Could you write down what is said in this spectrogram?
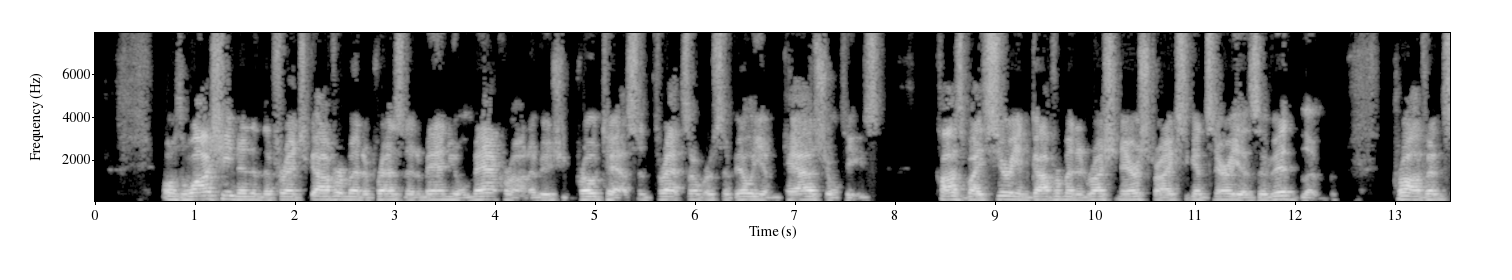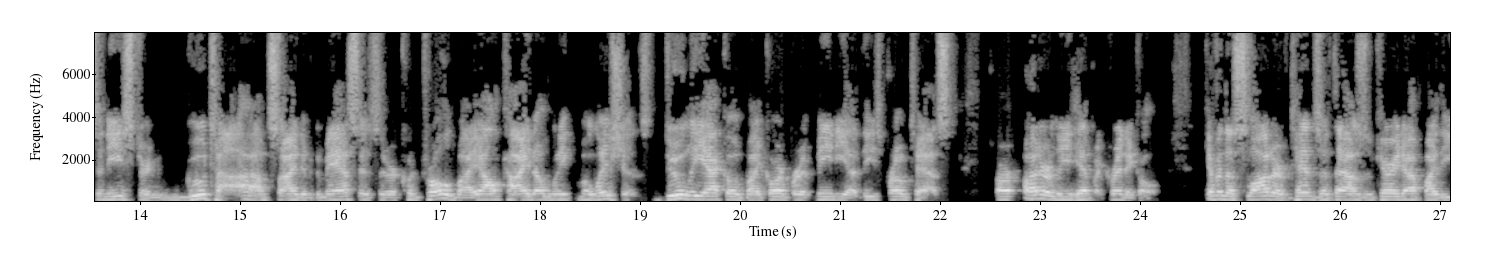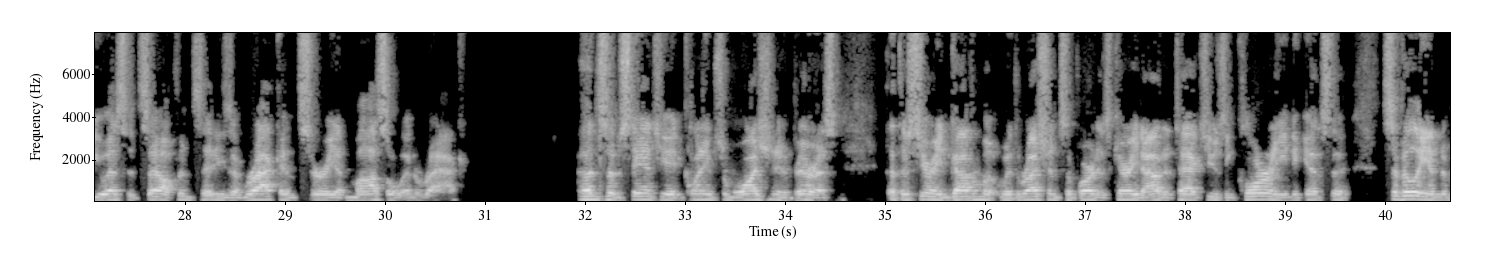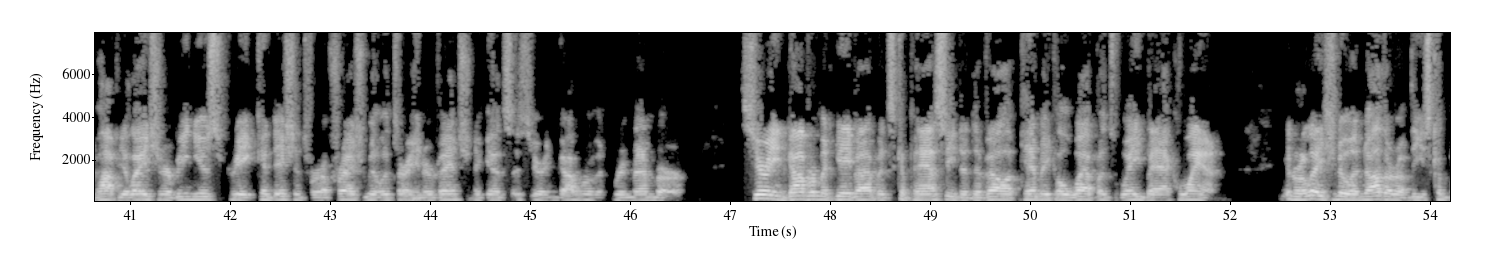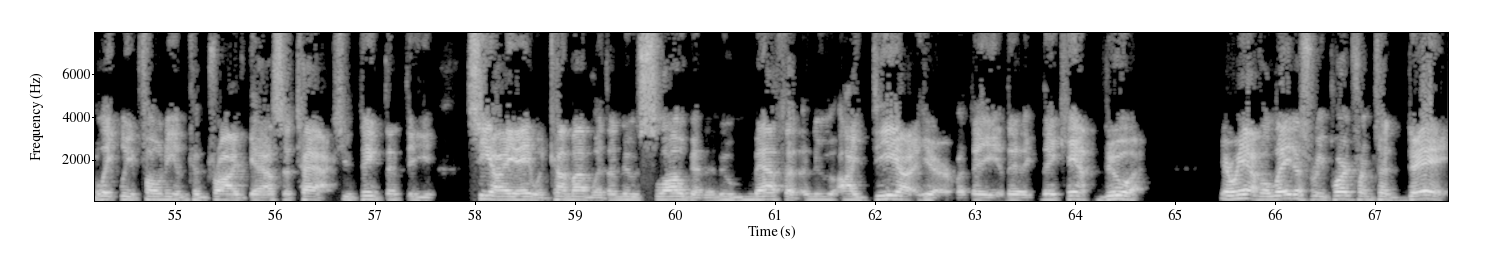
Both Washington and the French government of President Emmanuel Macron have issued protests and threats over civilian casualties caused by Syrian government and Russian airstrikes against areas of Idlib province in eastern Ghouta outside of Damascus that are controlled by Al Qaeda linked militias. Duly echoed by corporate media, these protests are utterly hypocritical given the slaughter of tens of thousands carried out by the U.S. itself in cities of Raqqa and Syria and Mosul in Iraq. Unsubstantiated claims from Washington and Paris that the Syrian government with Russian support has carried out attacks using chlorine against the civilian population are being used to create conditions for a fresh military intervention against the Syrian government. Remember, Syrian government gave up its capacity to develop chemical weapons way back when in relation to another of these completely phony and contrived gas attacks. You'd think that the CIA would come up with a new slogan, a new method, a new idea here, but they, they, they can't do it. Here we have a latest report from today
